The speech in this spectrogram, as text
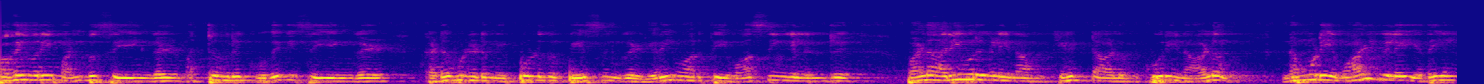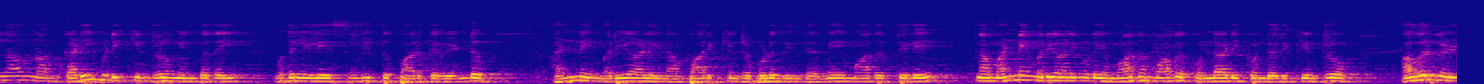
பகைவரையும் அன்பு செய்யுங்கள் மற்றவருக்கு உதவி செய்யுங்கள் கடவுளிடம் எப்பொழுதும் பேசுங்கள் இறைவார்த்தையை வாசியுங்கள் என்று பல அறிவுரைகளை நாம் கேட்டாலும் கூறினாலும் நம்முடைய வாழ்விலே எதையெல்லாம் நாம் கடைபிடிக்கின்றோம் என்பதை முதலிலே சிந்தித்து பார்க்க வேண்டும். அன்னை மரியாளை நாம் பார்க்கின்ற பொழுது இந்த மே மாதத்திலே நாம் அன்னை மரியாளினுடைய மாதமாக கொண்டாடி கொண்டிருக்கின்றோம். அவர்கள்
